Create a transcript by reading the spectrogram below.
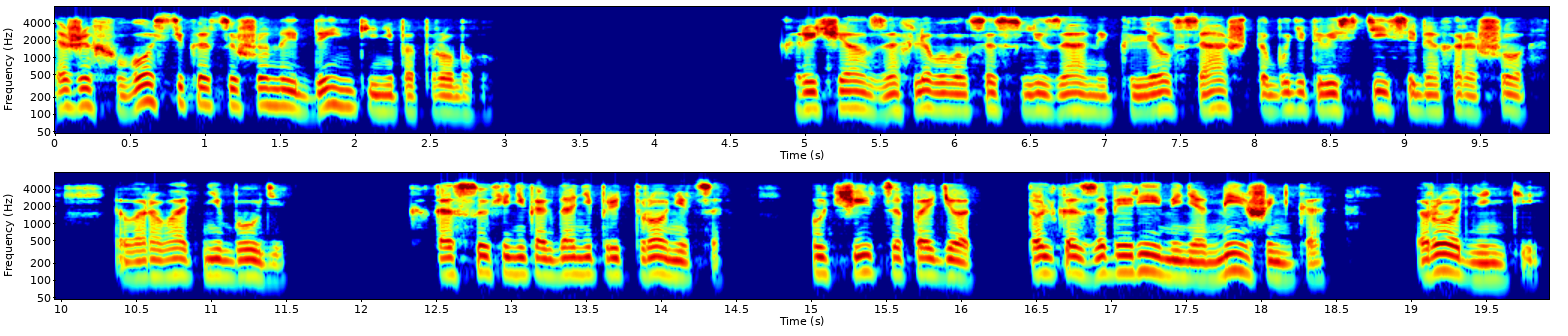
Даже хвостика сушеной дыньки не попробовал. Кричал, захлебывался слезами, клялся, что будет вести себя хорошо, воровать не будет. К косухе никогда не притронется, учиться пойдет. Только забери меня, Мишенька, родненький,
